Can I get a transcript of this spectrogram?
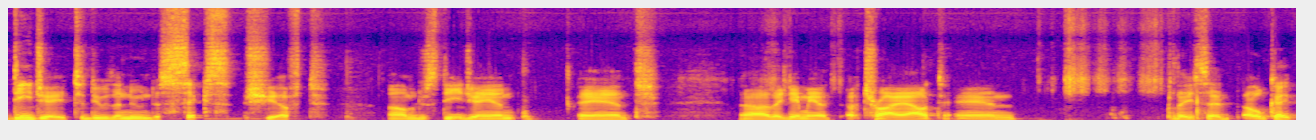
DJ to do the noon to six shift, um, just DJing. And uh, they gave me a, a tryout, and they said, okay,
